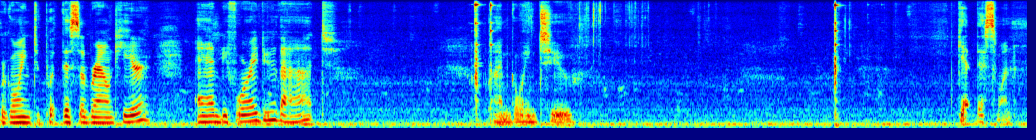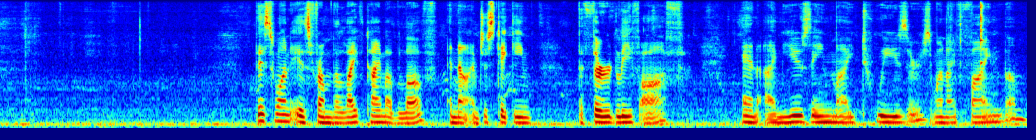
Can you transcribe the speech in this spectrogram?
we're going to put this around here. And before I do that, I'm going to get this one. This one is from the Lifetime of Love, and now I'm just taking the third leaf off and I'm using my tweezers when I find them.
